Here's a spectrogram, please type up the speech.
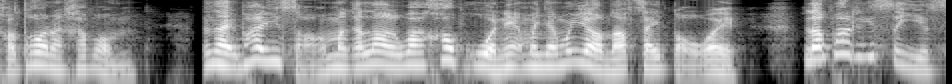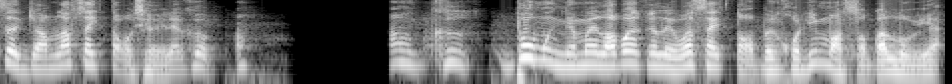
ขอโทษนะครับผม ในภาคที่สองมันก็เล่าว่าครอบครัวเนี้ยมันยังไม่ยอมรับไซโตะเว้ยแล้วภาคที่สี่สึกยอมรับไซโตะเฉยแล้วคือเอ้าเอ้าคือพวกมึงยังไม่รับกันเลยว่าไซโตะเป็นคนที่เหมาะสมกับหลุยอะ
